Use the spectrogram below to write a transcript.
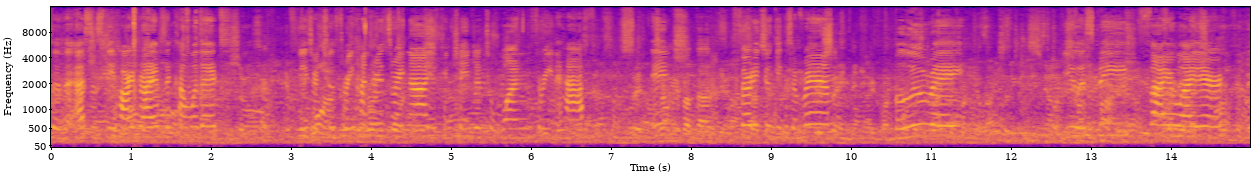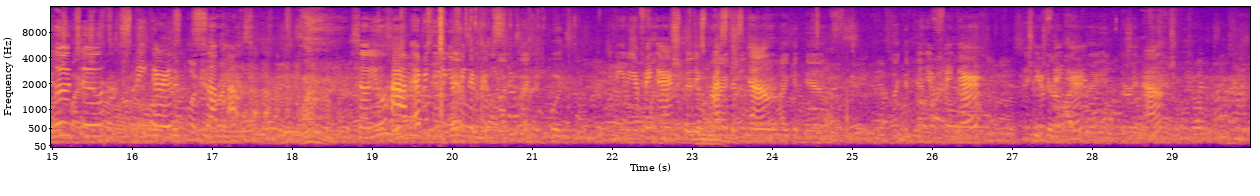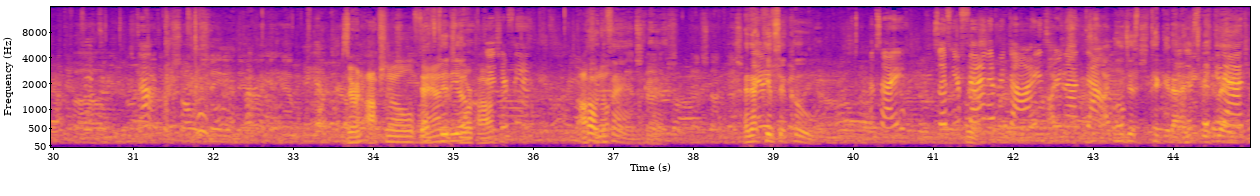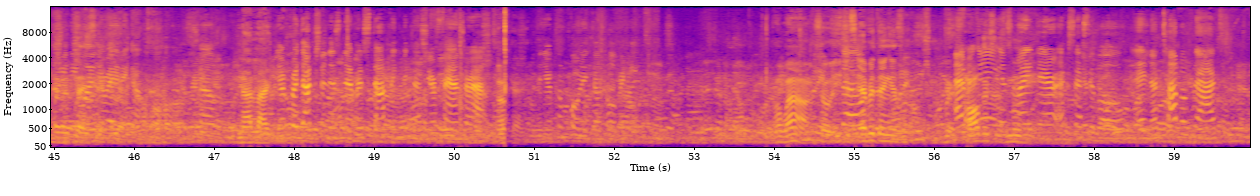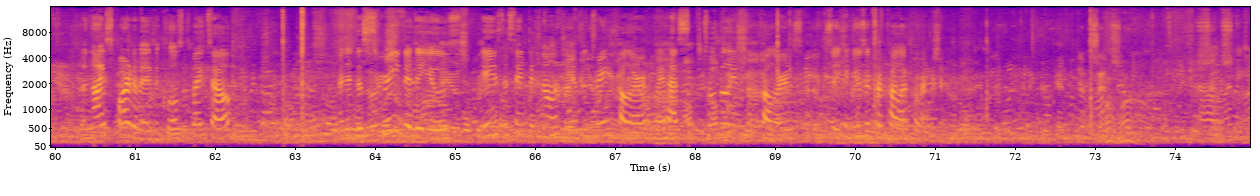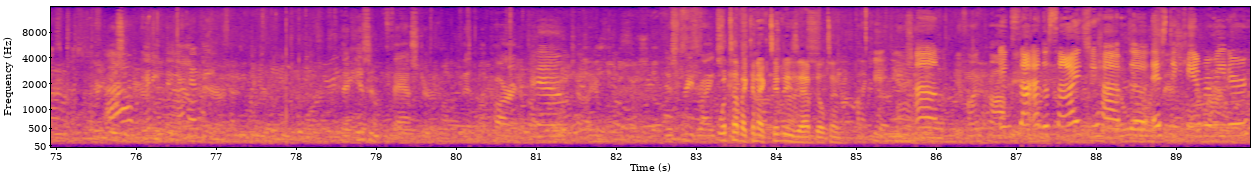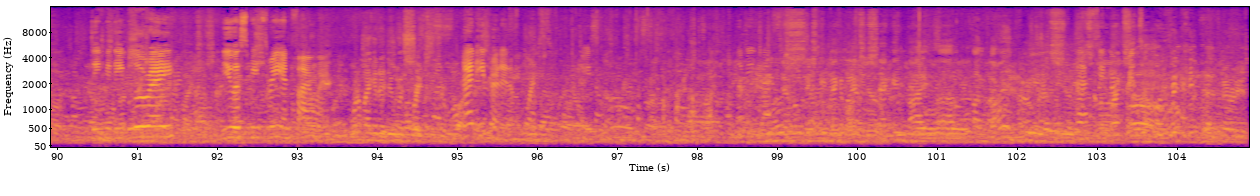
to the SSD hard drives that come with it. So if we These are two 300s right now. You can change it to one three and a half inch, about that again. 32 gigs of RAM, saying that you could run Blu-ray, USB, FireWire, Bluetooth, speakers, sub out. So you have everything in your fingertips. I can Everything in your finger. Just press this down. I can have, I can With your finger. With two your terabyte finger. Very Sit. Um, Out. put solid state in there. I can have. Is there an optional fan that's video? more There's your fan. Oh, the fans. That's not. And that keeps it cool. I'm sorry? So if your fan ever dies, you're not down. You just pick it out and Just pick it out, put it in replace you're ready to go. So Not like your production is never stopping because your fans are out. okay. And your component don't overheat. Oh wow. So each, So- everything is all this is is right there, accessible. And on top of that, the nice part of it is it closes by itself. And then the screen that they use is the same technology as the DreamColor, where it has two billion colors, so you can use it for color correction. And since Uh, let me just push there it up. isn't anything out there that isn't faster than the card. Hello. Just read writes. What type of connectivity does it have built in? I can't use it. Um, if I'm copying. Inside on the sides, you have the SD camera reader, DVD, Blu-ray, USB 3, and FireWire. What am I going to do with 60 And Ethernet, of course. megabytes a second? That's fingerprint.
